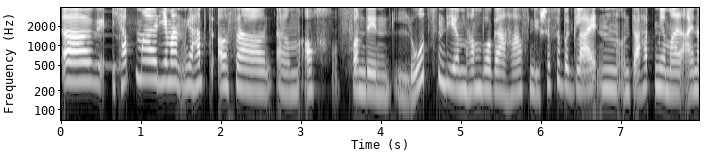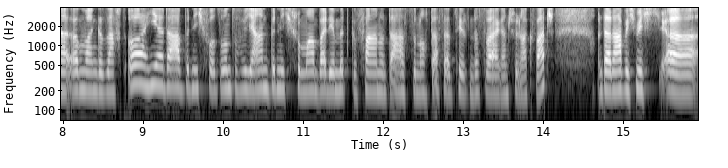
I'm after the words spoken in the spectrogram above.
äh, ich habe mal jemanden gehabt, außer ähm, auch von den Lotsen, die im Hamburger Hafen die Schiffe begleiten. Und da hat mir mal einer irgendwann gesagt, oh, hier, da bin ich vor so und so vielen Jahren, bin ich schon mal bei dir mitgefahren und da hast du noch das erzählt und das war ja ganz schöner Quatsch. Und dann habe ich mich äh,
